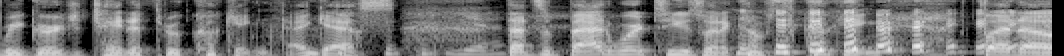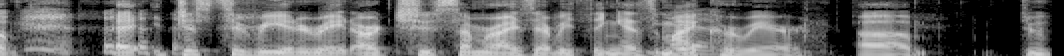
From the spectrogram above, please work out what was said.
regurgitated through cooking, I guess. yeah. That's a bad word to use when it comes to cooking. but um, uh, just to reiterate or to summarize everything as my yeah. career, um, through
